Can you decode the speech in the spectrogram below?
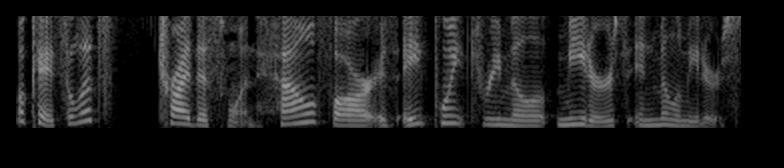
Okay, so let's try this one. How far is 8.3 millimeters in millimeters?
